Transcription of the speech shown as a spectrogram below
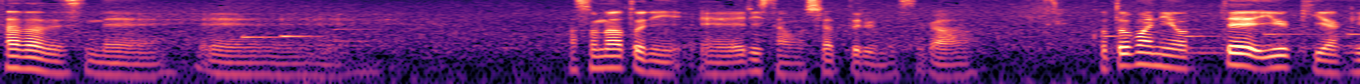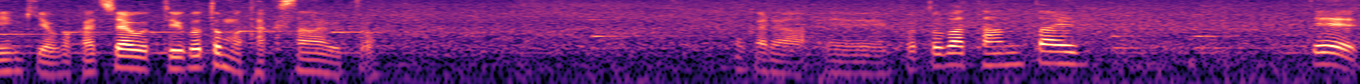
ただですね、えーその後に、えーエリさんおっしゃってるんですが言葉によって勇気や元気を分かち合うということもたくさんあると。だから、えー言葉単体で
